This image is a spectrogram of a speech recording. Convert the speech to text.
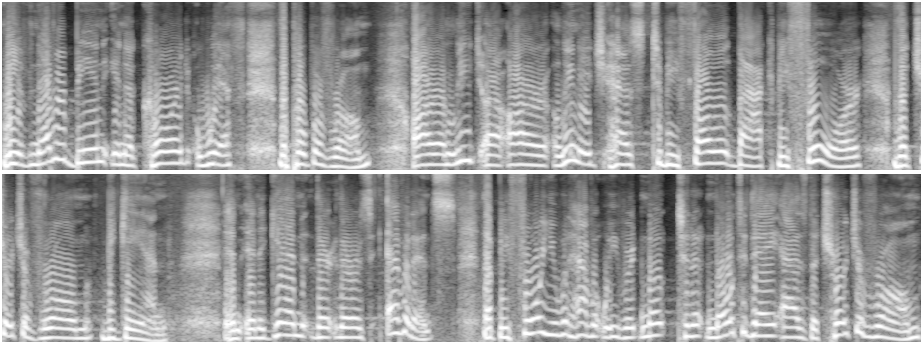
We have never been in accord with the Pope of Rome. Our, uh, our lineage has to be followed back before the Church of Rome began. And, and again, there, there is evidence that before you would have what we would know, to, know today as the Church of Rome,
